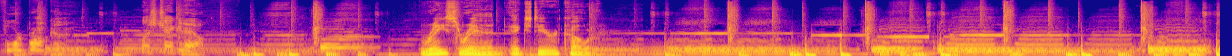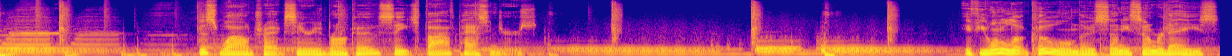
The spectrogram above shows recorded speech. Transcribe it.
Ford Bronco. Let's check it out. Race red exterior color. This Wildtrak Series Bronco seats five passengers. If you want to look cool on those sunny summer days,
